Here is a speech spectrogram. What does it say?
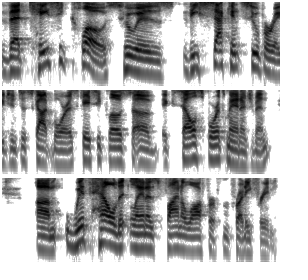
that Casey Close, who is the second super agent to Scott Boras, Casey Close of Excel Sports Management, um, withheld Atlanta's final offer from Freddie Freeman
